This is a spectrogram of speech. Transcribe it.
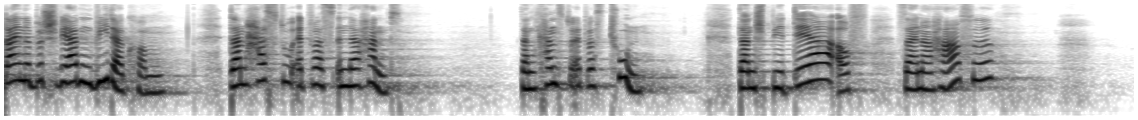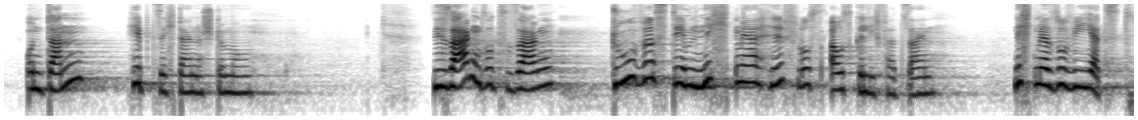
deine Beschwerden wiederkommen, dann hast du etwas in der Hand. Dann kannst du etwas tun. Dann spielt der auf seiner Harfe und dann hebt sich deine Stimmung. Sie sagen sozusagen, du wirst dem nicht mehr hilflos ausgeliefert sein, nicht mehr so wie jetzt,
